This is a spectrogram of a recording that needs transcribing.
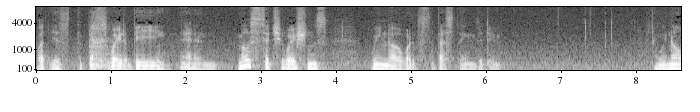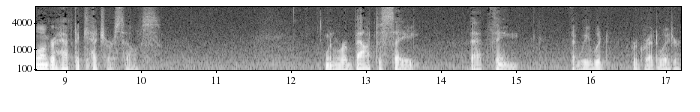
what is the best way to be, and in most situations, we know what is the best thing to do. And we no longer have to catch ourselves when we're about to say that thing that we would regret later.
